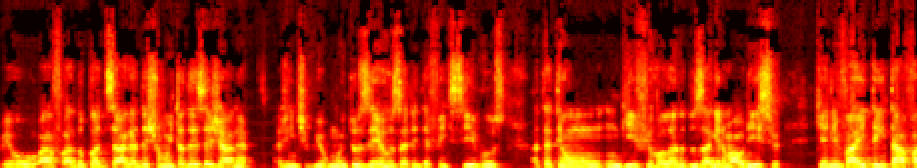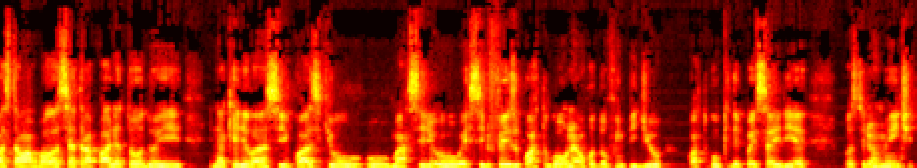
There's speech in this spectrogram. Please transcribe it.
viu, a, a, dupla de zaga deixou muito a desejar, né? A gente viu muitos erros ali defensivos, até tem um, um gif rolando do zagueiro Maurício, que ele vai tentar afastar uma bola, se atrapalha todo, e, e naquele lance quase que o, o Marcílio, o Ercílio fez o quarto gol, né? O Rodolfo impediu, quarto gol que depois sairia posteriormente.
